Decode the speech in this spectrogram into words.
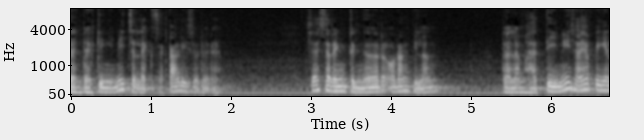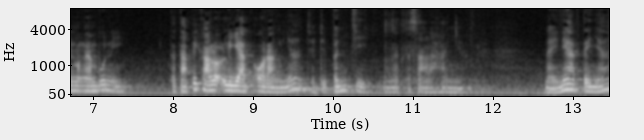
Dan daging ini jelek sekali saudara. Saya sering dengar orang bilang, dalam hati ini saya ingin mengampuni. Tetapi kalau lihat orangnya jadi benci, ingat kesalahannya. Nah ini artinya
